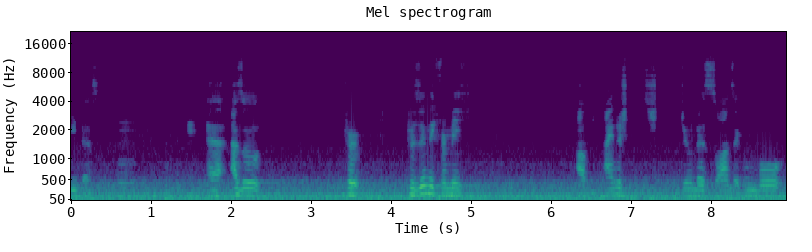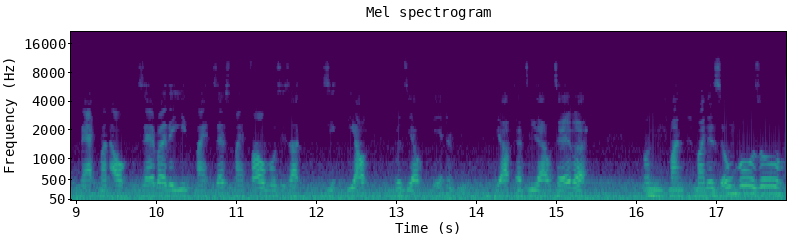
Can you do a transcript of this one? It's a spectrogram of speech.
geht das. Mhm. Äh, also für, persönlich für mich, ab eine Stunde 20 irgendwo merkt man auch selber, der, mein, selbst meine Frau, wo sie sagt, sie, wie oft wird sie auch geinterviewt? Wie oft hat sie da auch selber? Und man, man ist irgendwo so,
